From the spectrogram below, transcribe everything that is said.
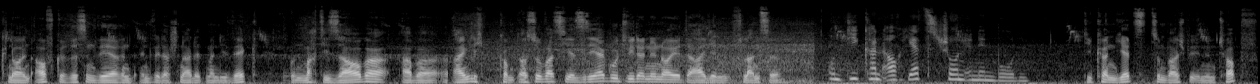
Knollen aufgerissen wären. Entweder schneidet man die weg und macht die sauber, aber eigentlich kommt aus sowas hier sehr gut wieder eine neue Dahlienpflanze. Und die kann auch jetzt schon in den Boden. Die können jetzt zum Beispiel in den Topf,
